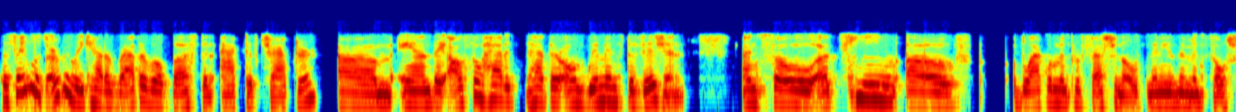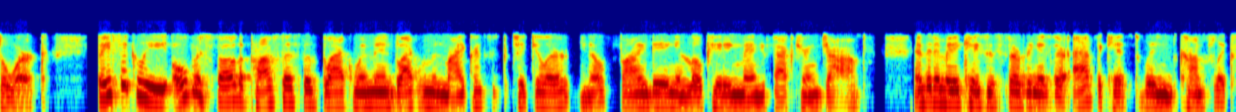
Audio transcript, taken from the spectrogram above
the St. Louis Urban League had a rather robust and active chapter, um, and they also had had their own women's division. And so a team of Black women professionals, many of them in social work, basically oversaw the process of black women, black women migrants in particular, you know, finding and locating manufacturing jobs, and then in many cases serving as their advocates when conflicts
